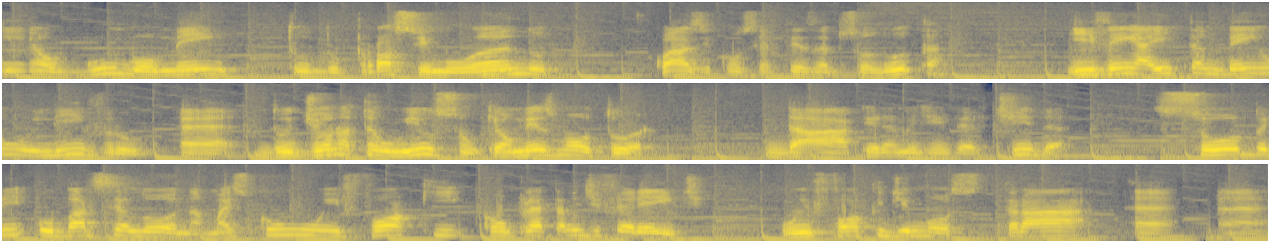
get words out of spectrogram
em algum momento do próximo ano, quase com certeza absoluta. E vem aí também um livro é, do Jonathan Wilson, que é o mesmo autor da Pirâmide Invertida, sobre o Barcelona, mas com um enfoque completamente diferente. Um enfoque de mostrar é, é,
